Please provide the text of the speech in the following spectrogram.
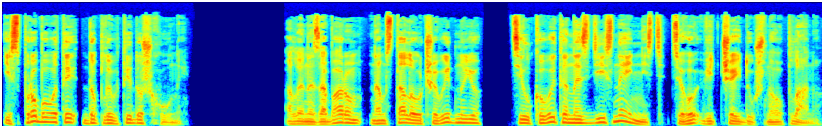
і спробувати допливти до шхуни. Але незабаром нам стало очевидною цілковита нездійсненність цього відчайдушного плану.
